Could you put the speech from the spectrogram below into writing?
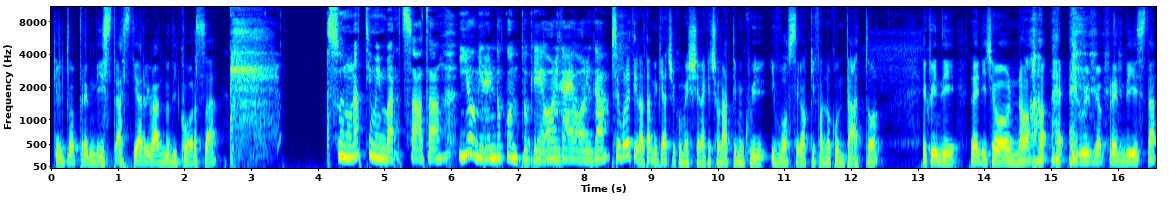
che il tuo apprendista stia arrivando di corsa? Sono un attimo imbarazzata. Io mi rendo conto che Olga è Olga. Se volete, in realtà mi piace come scena che c'è un attimo in cui i vostri occhi fanno contatto. E quindi lei dice: Oh no, è lui il mio apprendista.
